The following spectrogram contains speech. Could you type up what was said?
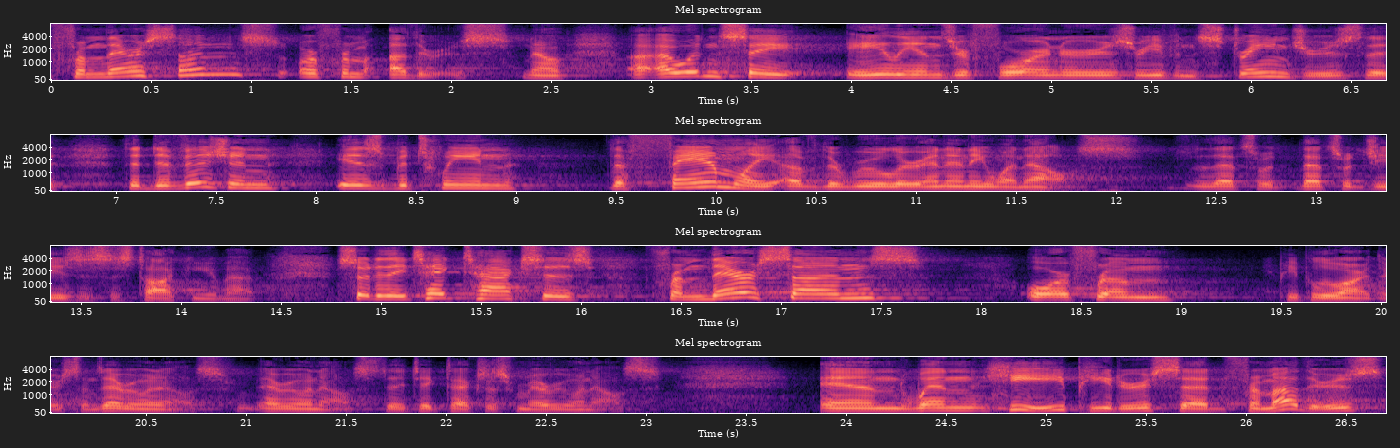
From their sons or from others? Now, I wouldn't say aliens or foreigners or even strangers. The, the division is between the family of the ruler and anyone else. So that's what, that's what Jesus is talking about. So, do they take taxes from their sons or from people who aren't their sons? Everyone else. Everyone else. Do they take taxes from everyone else? And when he, Peter, said, From others,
